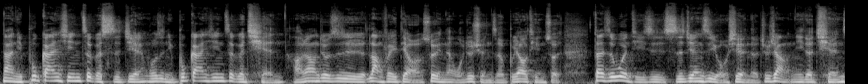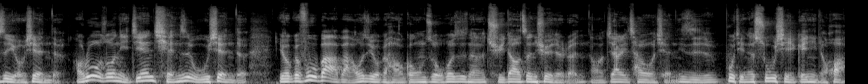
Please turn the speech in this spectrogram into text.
那你不甘心这个时间，或者你不甘心这个钱，好像就是浪费掉了，所以呢，我就选择不要停损。但是问题是，时间是有限的，就像你的钱是有限的。好，如果说你今天钱是无限的，有个富爸爸，或者有个好工作，或者呢娶到正确的人，哦，家里超有钱，一直不停的输血给你的话，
